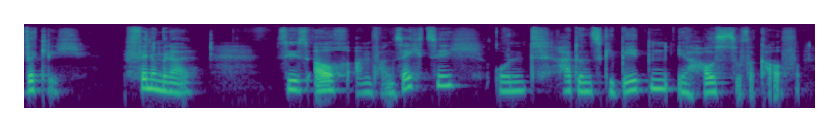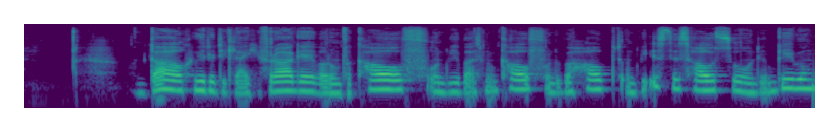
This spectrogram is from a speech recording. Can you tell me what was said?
wirklich phänomenal. Sie ist auch Anfang 60 und hat uns gebeten, ihr Haus zu verkaufen. Und da auch wieder die gleiche Frage, warum Verkauf und wie war es mit dem Kauf und überhaupt und wie ist das Haus so und die Umgebung,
